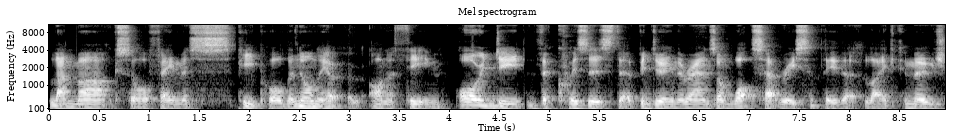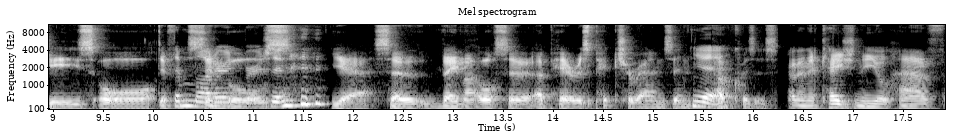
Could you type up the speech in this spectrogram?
landmarks or famous people. They're normally uh, on a theme. Or indeed the quizzes that have been doing the rounds on WhatsApp recently that are like emojis or different The modern symbols. version. Yeah, so they might also appear as picture rounds in Yeah. pub quizzes. And then occasionally you'll have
